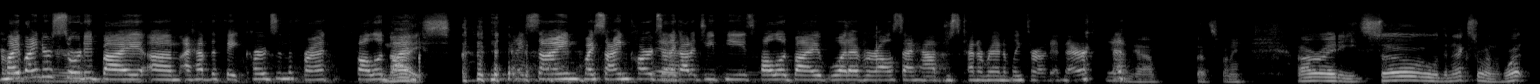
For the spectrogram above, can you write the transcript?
my binder in sorted by um I have the fake cards in the front, followed nice. by my signed my signed cards that I got at GPs, followed by whatever else I have just kind of randomly thrown in there. Yeah. yeah, that's funny. Alrighty, so the next one. What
